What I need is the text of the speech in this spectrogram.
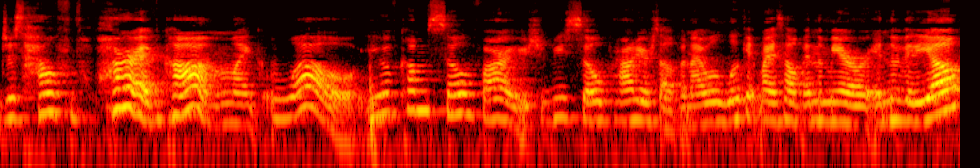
just how far I've come. Like, whoa, you have come so far. You should be so proud of yourself. And I will look at myself in the mirror in the video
